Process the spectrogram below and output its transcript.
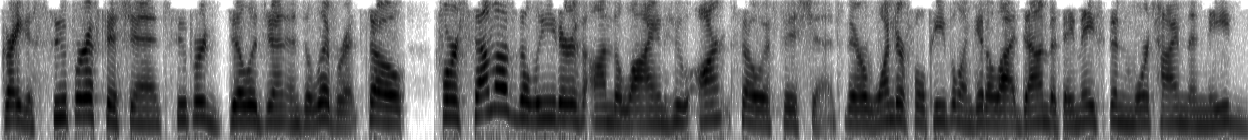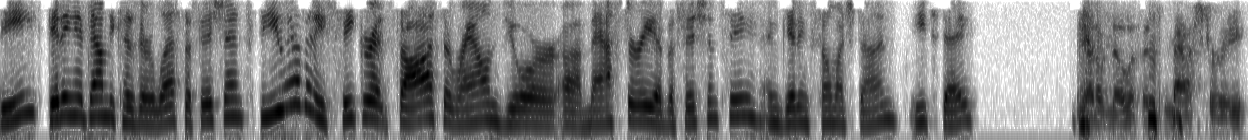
Greg is super efficient, super diligent and deliberate. So for some of the leaders on the line who aren't so efficient, they're wonderful people and get a lot done, but they may spend more time than need be getting it done because they're less efficient. Do you have any secret sauce around your uh, mastery of efficiency and getting so much done each day? Yeah, I don't know if it's mastery.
